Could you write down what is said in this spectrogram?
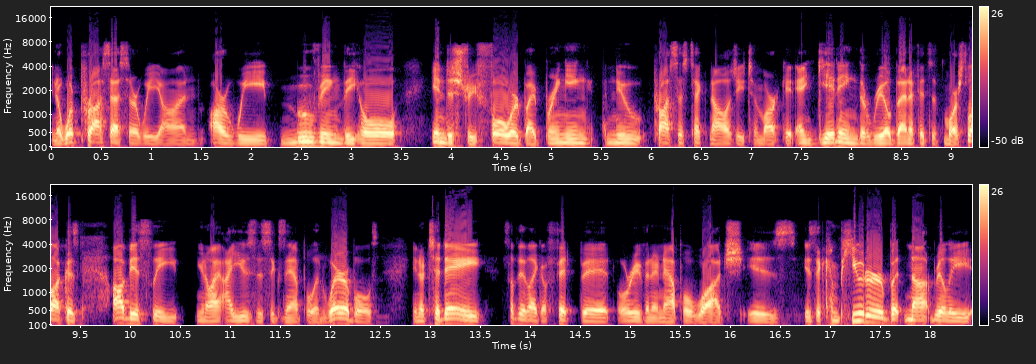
you know what process are we on? Are we moving the whole industry forward by bringing new process technology to market and getting the real benefits of moore's law? Because obviously you know I, I, use this example in wearables. You know today something like a fitbit or even an apple watch is is a computer but not really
